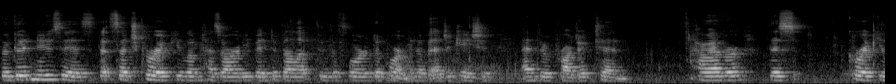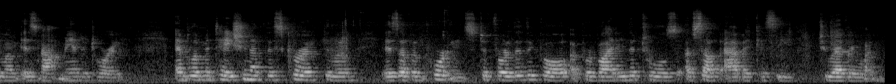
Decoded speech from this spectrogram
The good news is that such curriculum has already been developed through the Florida Department of Education and through Project 10. However, this curriculum is not mandatory. Implementation of this curriculum is of importance to further the goal of providing the tools of self-advocacy to everyone.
